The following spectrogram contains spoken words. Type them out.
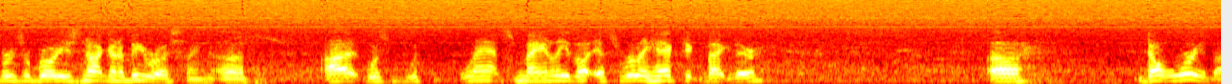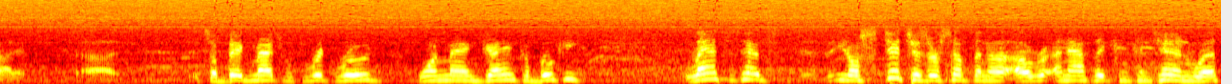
Bruiser Brody's not going to be wrestling. Uh, I was with Lance mainly. It's really hectic back there. Uh, don't worry about it. Uh, it's a big match with Rick Rude, one-man gang, Kabuki. Lance has had, you know, stitches or something a, a, an athlete can contend with.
